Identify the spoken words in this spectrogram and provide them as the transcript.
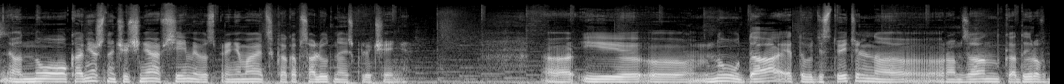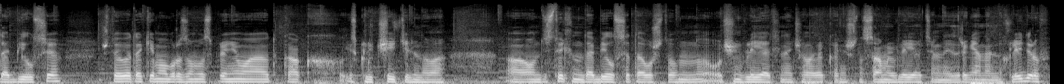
Но, конечно, Чечня всеми воспринимается как абсолютное исключение. Э, и, э, ну да, этого действительно Рамзан Кадыров добился, что его таким образом воспринимают как исключительного. Он действительно добился того, что он очень влиятельный человек, конечно, самый влиятельный из региональных лидеров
